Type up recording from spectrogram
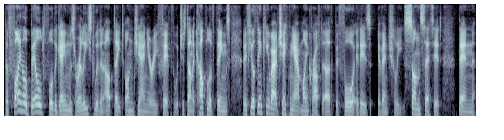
The final build for the game was released with an update on January 5th, which has done a couple of things. If you're thinking about checking out Minecraft Earth before it is eventually sunsetted, then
